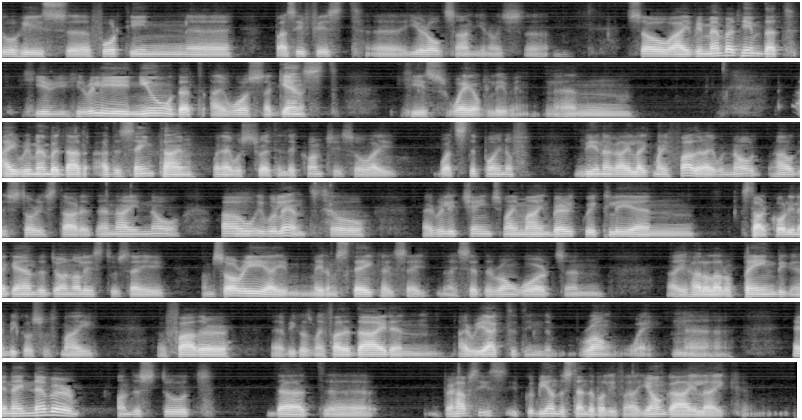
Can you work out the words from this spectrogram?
to his uh, 14 uh, pacifist uh, year old son. You know, uh, so I remembered him that he he really knew that I was against his way of living, mm. and I remember that at the same time when I was threatening the country. So I, what's the point of mm. being a guy like my father? I would know how this story started, and I know how mm. it will end. So I really changed my mind very quickly and start calling again the journalist to say, "I'm sorry, I made a mistake. I say I said the wrong words, and I had a lot of pain because of my father." uh, because my father died and I reacted in the wrong way. Uh, and I never understood that uh, perhaps it's, it could be understandable if a young guy like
